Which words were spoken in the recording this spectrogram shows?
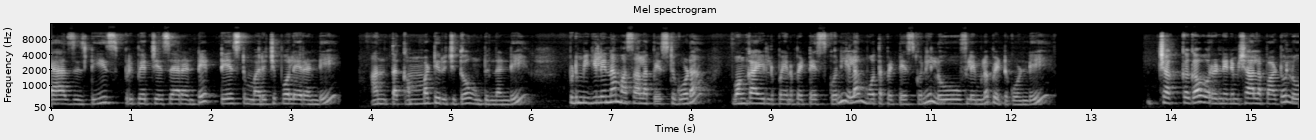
యాజ్ ఇట్ ఈజ్ ప్రిపేర్ చేశారంటే టేస్ట్ మరిచిపోలేరండి. అంత కమ్మటి రుచితో ఉంటుందండి. ఇప్పుడు మిగిలిన మసాలా పేస్ట్ కూడా వంకాయల పైన పెట్టేసుకొని ఇలా మూత పెట్టేసుకొని లో ఫ్లేమ్లో పెట్టుకోండి. చక్కగా ఓ రెండు నిమిషాల పాటు లో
